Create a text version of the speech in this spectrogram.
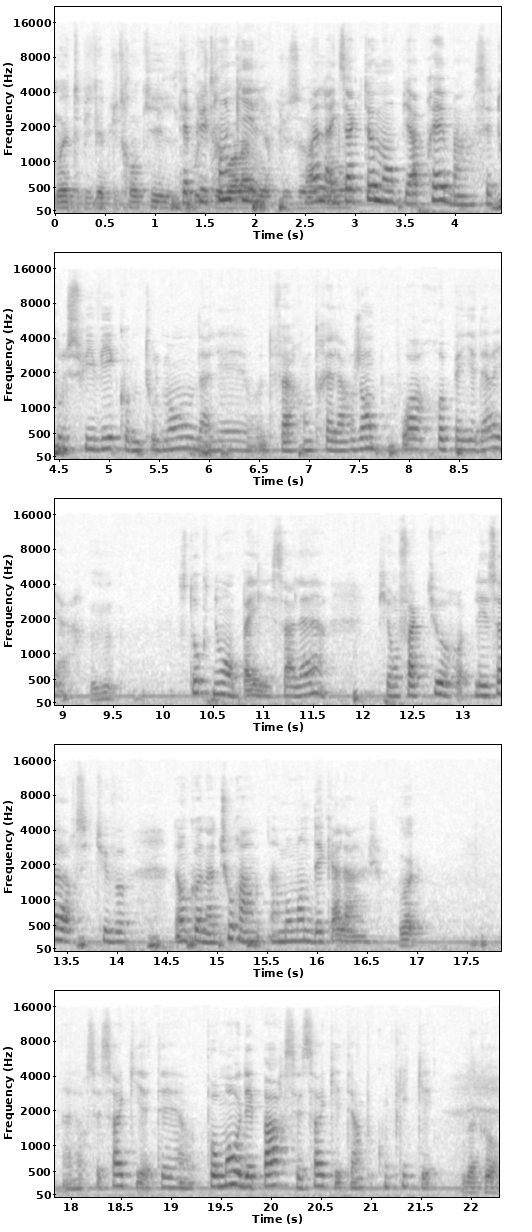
Ouais, puis tu es plus tranquille. Tu es plus tranquille. Euh, voilà, exactement. Puis après, ben, c'est tout le suivi comme tout le monde, d'aller euh, de faire rentrer l'argent pour pouvoir repayer derrière. Mhm. Surtout que nous, on paye les salaires, puis on facture les heures, si tu veux. Donc on a toujours un, un moment de décalage. Ouais. Alors c'est ça qui était, pour moi au départ, c'est ça qui était un peu compliqué. D'accord.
